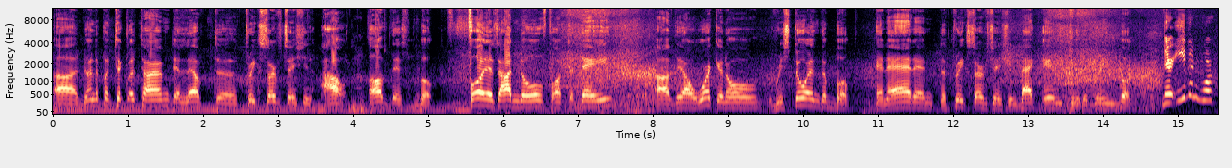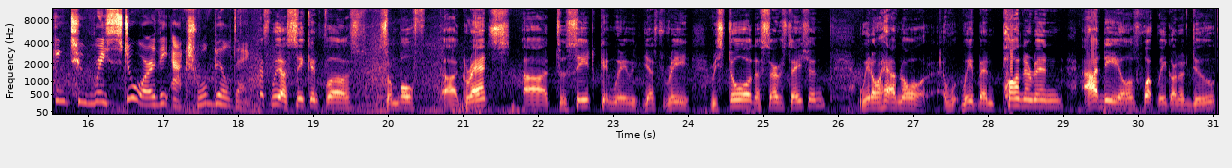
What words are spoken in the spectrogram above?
Uh, during the particular time, they left the Threatt Service Station out of this book For as I know, for today, uh, they are working on restoring the book and adding the Threatt Service Station back into the Green Book. They're even working to restore the actual building. We are seeking for some more uh, grants uh, to see can we just re restore the service station. We don't have no, we've been pondering ideals, what we're going to do.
